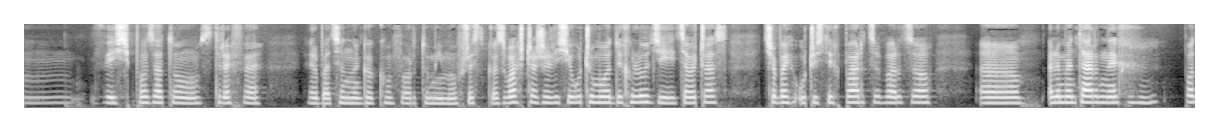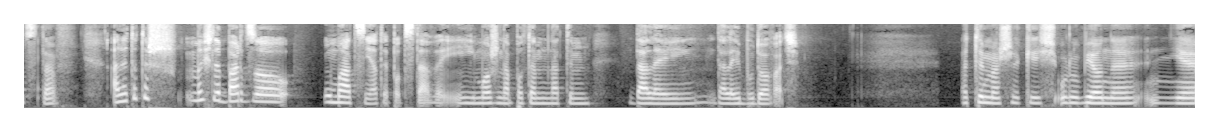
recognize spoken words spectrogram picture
Mm, wyjść poza tą strefę herbacionnego komfortu mimo wszystko. Zwłaszcza, jeżeli się uczy młodych ludzi i cały czas trzeba ich uczyć tych bardzo, bardzo elementarnych mhm. podstaw. Ale to też, myślę, bardzo umacnia te podstawy i można potem na tym dalej, dalej budować. A ty masz jakieś ulubione, nie,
